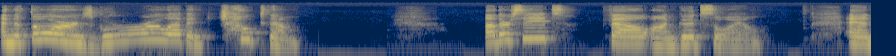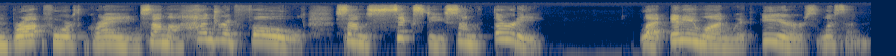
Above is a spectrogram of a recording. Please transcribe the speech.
and the thorns grew up and choked them. Other seeds fell on good soil and brought forth grain, some a hundredfold, some sixty, some thirty. Let anyone with ears listen.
